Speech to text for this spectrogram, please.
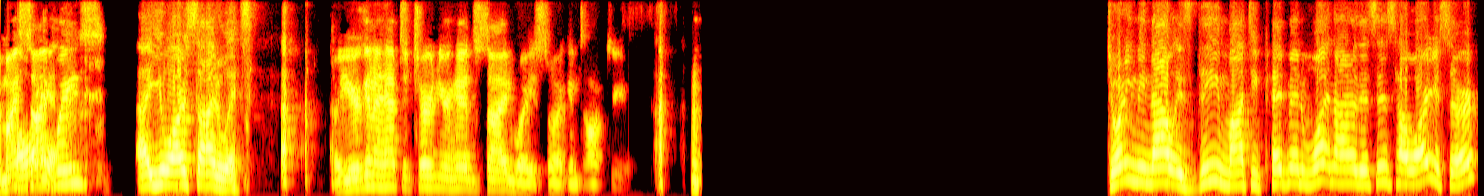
Am I How are ya? sideways? Uh, you are sideways. Oh, you're gonna have to turn your head sideways so I can talk to you. Joining me now is the Monte Pittman. What an honor this is. How are you, sir?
